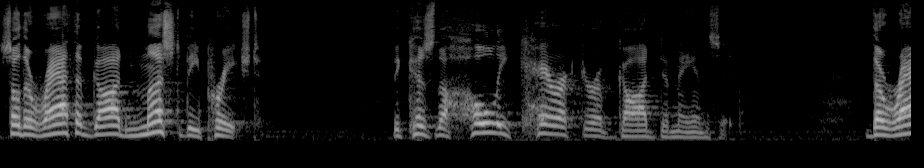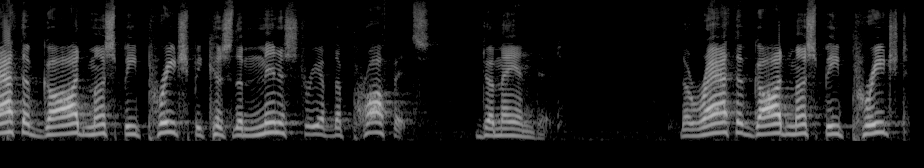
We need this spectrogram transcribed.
So the wrath of God must be preached because the holy character of God demands it. The wrath of God must be preached because the ministry of the prophets demand it. The wrath of God must be preached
